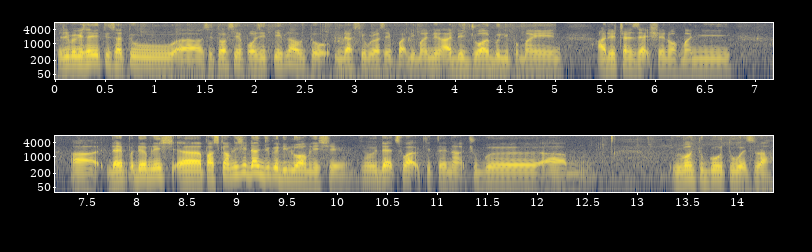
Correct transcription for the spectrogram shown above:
Jadi bagi saya itu satu uh, situasi yang positif lah untuk industri bola sepak di mana ada jual beli pemain, ada transaction of money, uh, daripada Malaysia, uh, pasukan Malaysia dan juga di luar Malaysia. So that's what kita nak cuba um, we want to go towards lah.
